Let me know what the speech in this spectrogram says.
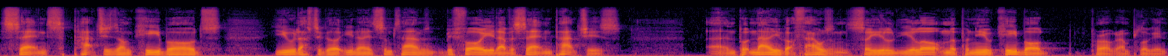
certain patches on keyboards. You would have to go. You know, sometimes before you'd have a certain patches, and but now you've got thousands. So you'll you'll open up a new keyboard program plugin,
